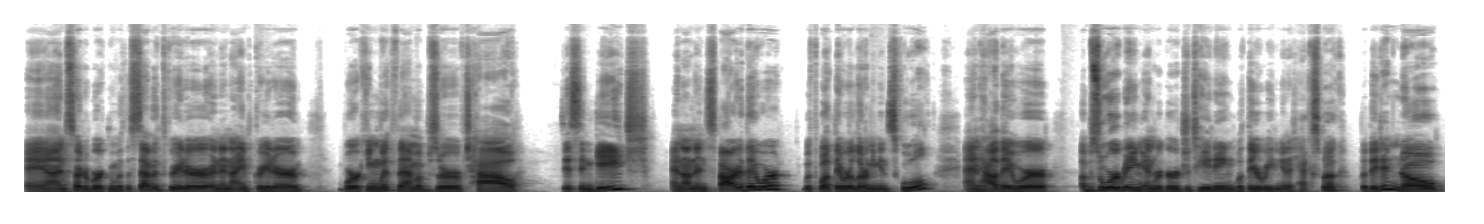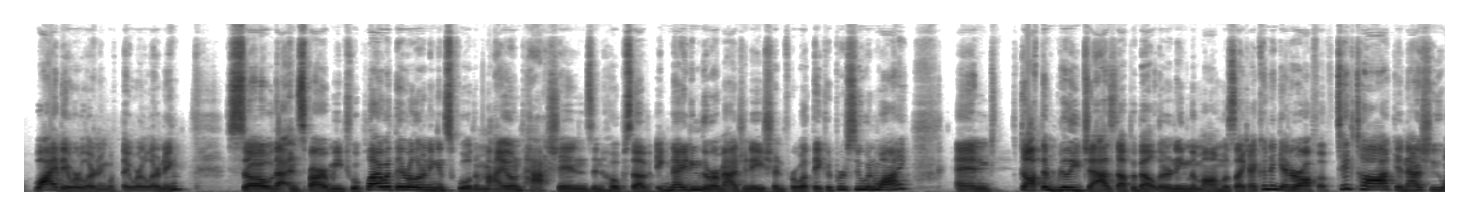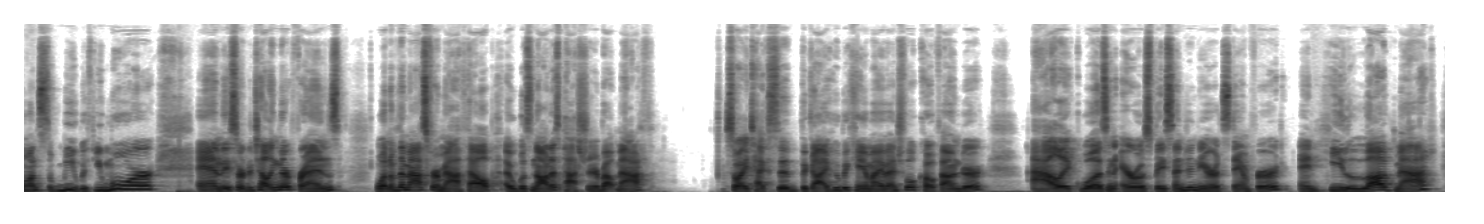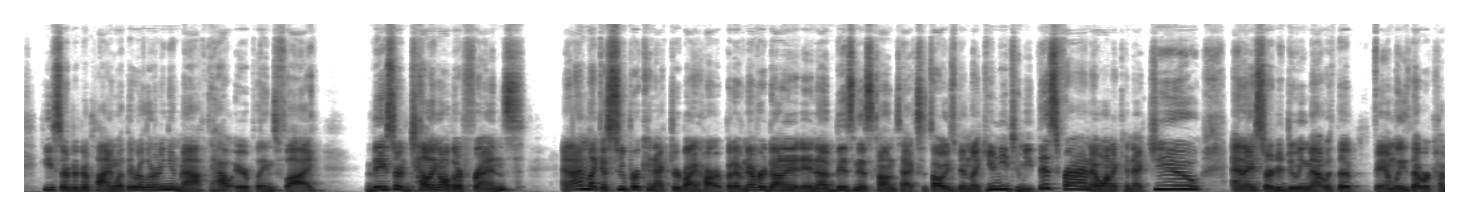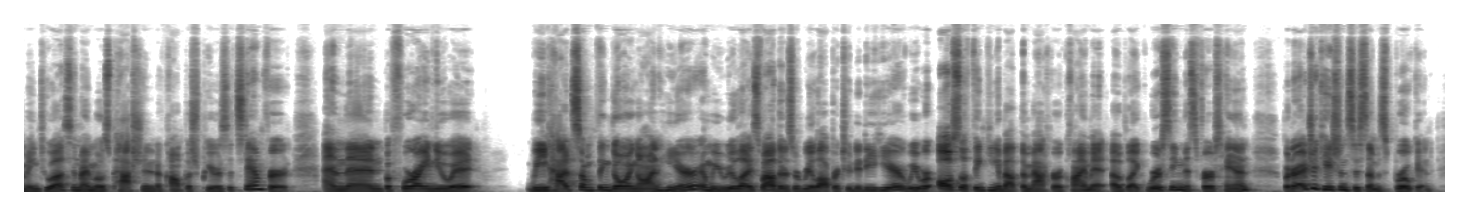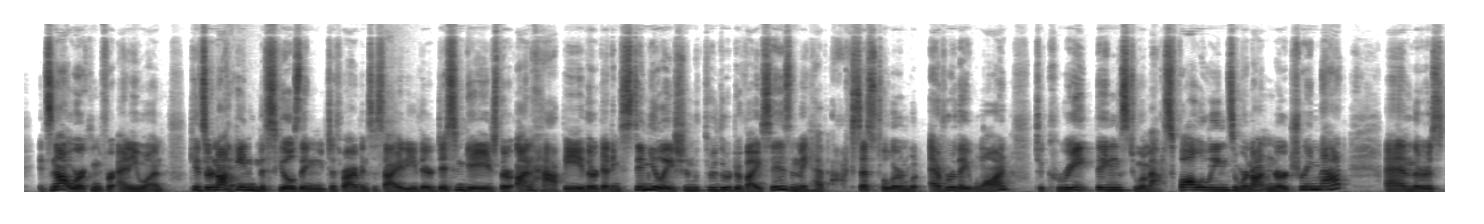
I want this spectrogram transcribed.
and started working with a seventh grader and a ninth grader. Working with them, observed how disengaged and uninspired they were with what they were learning in school and how they were absorbing and regurgitating what they were reading in a textbook, but they didn't know why they were learning what they were learning. So that inspired me to apply what they were learning in school to my own passions in hopes of igniting their imagination for what they could pursue and why. And got them really jazzed up about learning. The mom was like, I couldn't get her off of TikTok, and now she wants to meet with you more. And they started telling their friends. One of them asked for math help. I was not as passionate about math. So I texted the guy who became my eventual co founder. Alec was an aerospace engineer at Stanford, and he loved math. He started applying what they were learning in math to how airplanes fly. They started telling all their friends. And I'm like a super connector by heart, but I've never done it in a business context. It's always been like, you need to meet this friend. I want to connect you. And I started doing that with the families that were coming to us and my most passionate, accomplished peers at Stanford. And then before I knew it, we had something going on here and we realized, wow, there's a real opportunity here. We were also thinking about the macro climate of like, we're seeing this firsthand, but our education system is broken. It's not working for anyone. Kids are not yeah. gaining the skills they need to thrive in society. They're disengaged, they're unhappy, they're getting stimulation through their devices, and they have access to learn whatever they want to create things, to amass followings, and we're not nurturing that. And there's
